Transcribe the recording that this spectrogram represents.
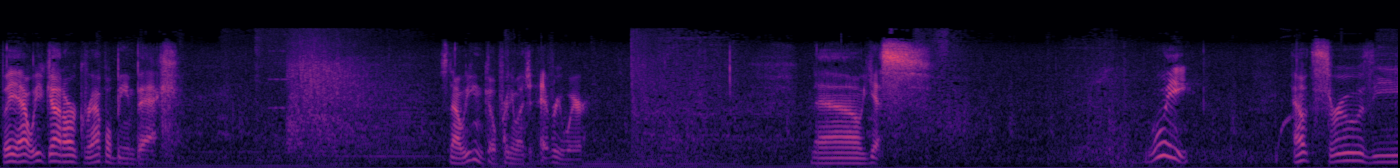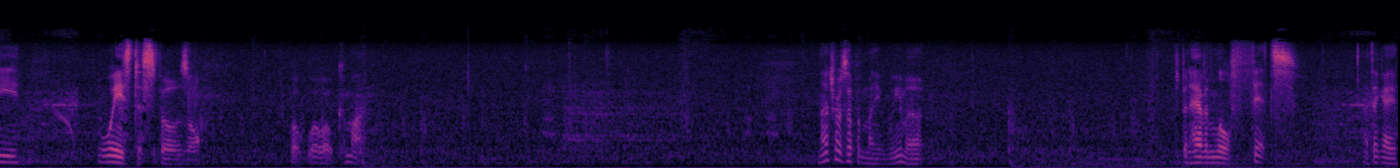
But yeah, we've got our grapple beam back. So now we can go pretty much everywhere. Now, yes. Whee! Out through the waste disposal. Whoa, whoa, whoa, come on. Not sure what's up with my Wiimote. It's been having little fits. I think I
